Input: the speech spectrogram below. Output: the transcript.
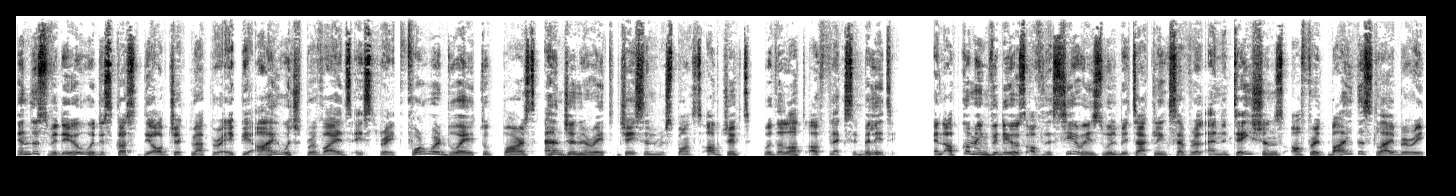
In this video, we discussed the Object Mapper API, which provides a straightforward way to parse and generate JSON response objects with a lot of flexibility. In upcoming videos of this series, we'll be tackling several annotations offered by this library,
